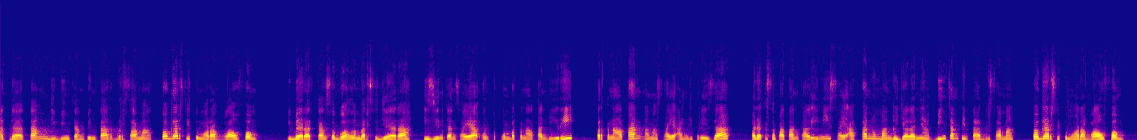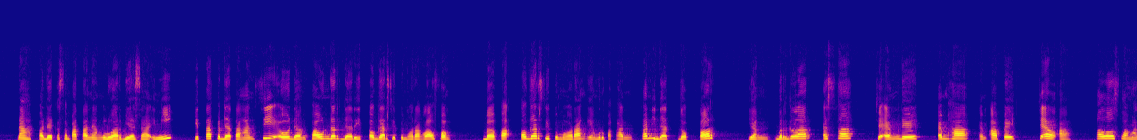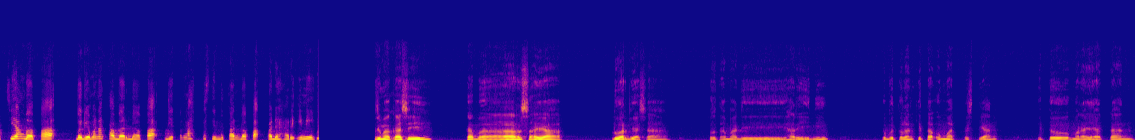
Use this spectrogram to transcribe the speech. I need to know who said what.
Speaker 1: Selamat datang di Bincang Pintar bersama Togar Situmorang Law Firm. Ibaratkan sebuah lembar sejarah, izinkan saya untuk memperkenalkan diri. Perkenalkan, nama saya Anggit Reza. Pada kesempatan kali ini saya akan memandu jalannya Bincang Pintar bersama Togar Situmorang Law Firm. Nah, pada kesempatan yang luar biasa ini, kita kedatangan CEO dan founder dari Togar Situmorang Law Firm, Bapak Togar Situmorang yang merupakan kandidat doktor yang bergelar SH, CMD, MH, MAP, CLA. Halo, selamat siang Bapak. Bagaimana kabar Bapak di tengah kesibukan Bapak pada hari ini?
Speaker 2: Terima kasih. Kabar saya luar biasa, terutama di hari ini. Kebetulan kita umat Kristen itu merayakan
